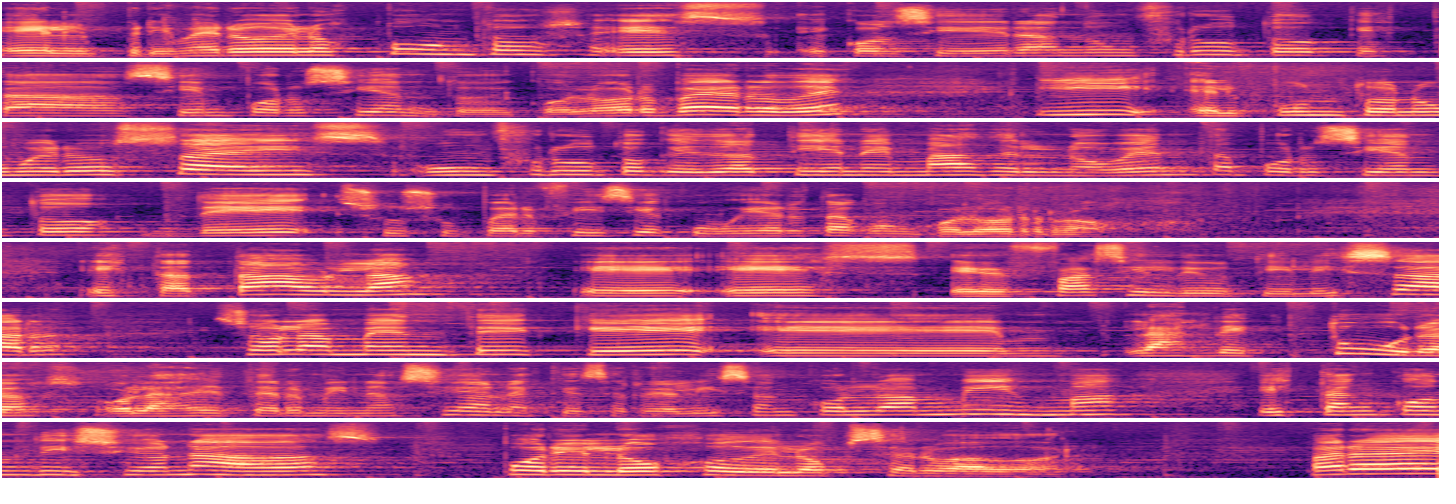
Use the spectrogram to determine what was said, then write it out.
El primero de los puntos es eh, considerando un fruto que está 100% de color verde y el punto número 6, un fruto que ya tiene más del 90% de su superficie cubierta con color rojo. Esta tabla eh, es eh, fácil de utilizar, solamente que las lecturas o las determinaciones que se realizan con la misma están condicionadas por el ojo del observador. Para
